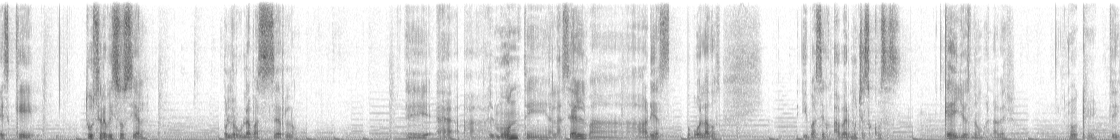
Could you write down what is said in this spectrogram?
es que tu servicio social, por lo regular vas a hacerlo eh, a- a- al monte, a la selva, a áreas poblados, y vas a ver muchas cosas que ellos no van a ver. Ok. ¿sí?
